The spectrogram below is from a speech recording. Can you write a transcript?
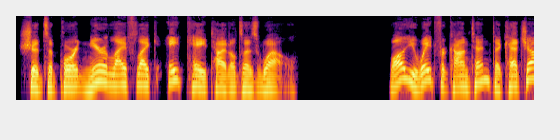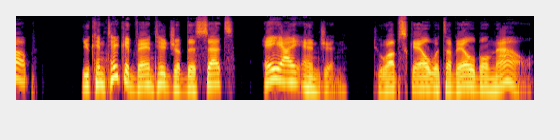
should support near lifelike 8K titles as well. While you wait for content to catch up, you can take advantage of this set's AI engine to upscale what's available now.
